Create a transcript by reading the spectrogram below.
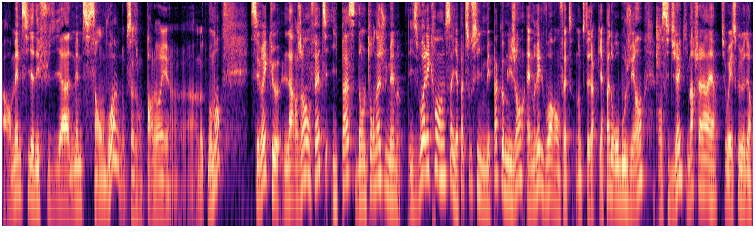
Alors même s'il y a des fusillades, même si ça envoie, donc ça j'en parlerai à un autre moment, c'est vrai que l'argent en fait, il passe dans le tournage lui-même. Il se voit à l'écran, hein, ça, il n'y a pas de souci, mais pas comme les gens aimeraient le voir en fait. Donc c'est-à-dire qu'il n'y a pas de robot géant en CGI qui marche à l'arrière, tu voyez ce que je veux dire?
